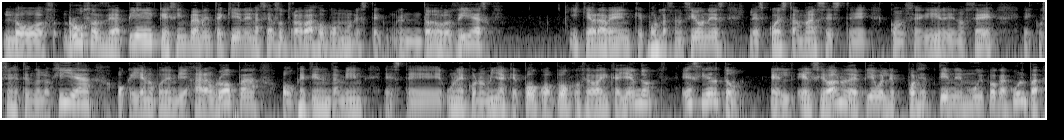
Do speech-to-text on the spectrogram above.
los rusos de a pie que simplemente quieren hacer su trabajo común este, en todos los días, y que ahora ven que por las sanciones les cuesta más este, conseguir, eh, no sé, eh, cuestiones de tecnología, o que ya no pueden viajar a Europa, o que tienen también este, una economía que poco a poco se va a ir cayendo. Es cierto, el, el ciudadano de pie o el deporte tiene muy poca culpa,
